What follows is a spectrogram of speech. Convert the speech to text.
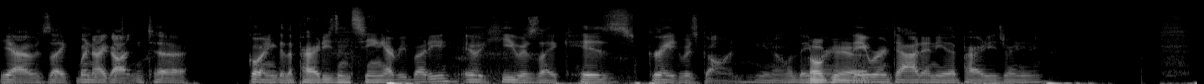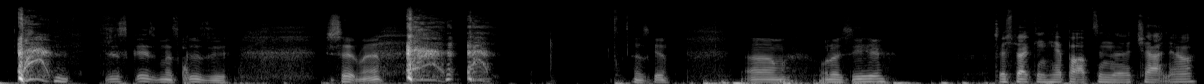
yeah, it was like when I got into going to the parties and seeing everybody. It, he was like his grade was gone. You know, they Okay, weren't they weren't at any of the parties or anything. just excuse me, excuse you. Shit, man. That's good. Um, what do I see here? Respecting hip hop's in the chat now.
